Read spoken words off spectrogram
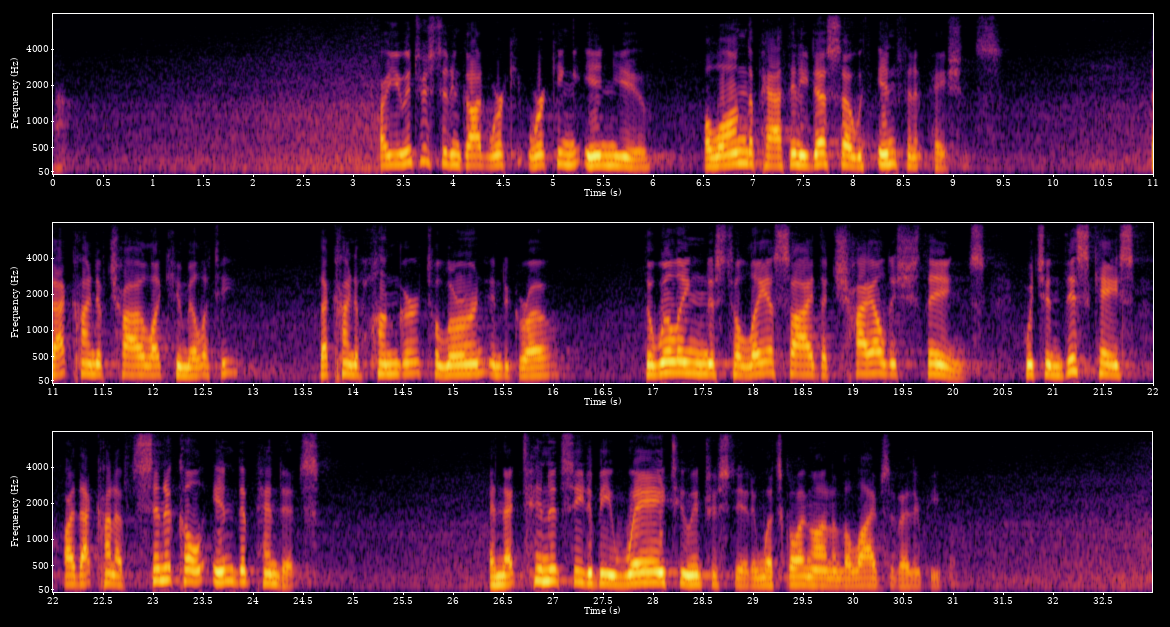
Are you interested in God work, working in you along the path? And He does so with infinite patience that kind of childlike humility, that kind of hunger to learn and to grow, the willingness to lay aside the childish things, which in this case are that kind of cynical independence and that tendency to be way too interested in what's going on in the lives of other people.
